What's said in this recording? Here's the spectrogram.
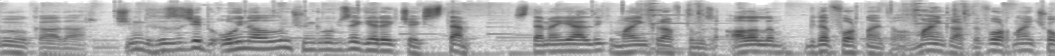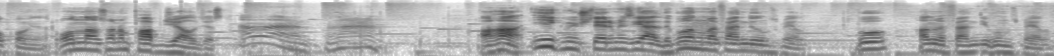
bu kadar. Şimdi hızlıca bir oyun alalım çünkü bu bize gerekecek. Sistem. Sisteme geldik. Minecraft'ımızı alalım. Bir de Fortnite alalım. Minecraft ve Fortnite çok oynanır. Ondan sonra PUBG alacağız. Aha ilk müşterimiz geldi. Bu hanımefendiyi unutmayalım. Bu hanımefendiyi unutmayalım.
